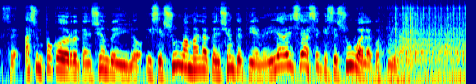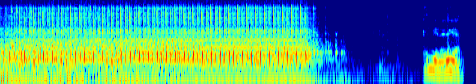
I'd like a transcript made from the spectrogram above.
se hace un poco de retención de hilo y se suma más la tensión que tiene y a veces hace que se suba la costura. Ahí viene bien.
